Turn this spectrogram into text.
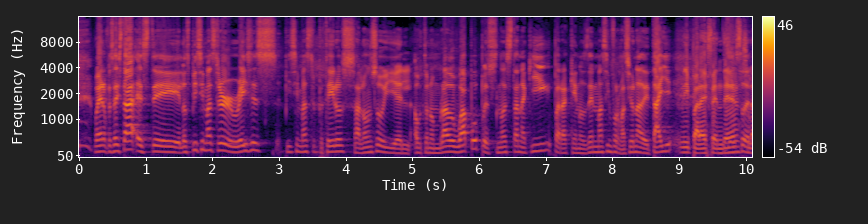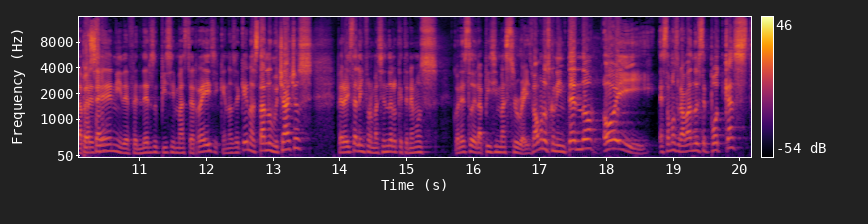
bueno, pues ahí está. Este, los PC Master Races, PC Master Potatoes, Alonso y el autonombrado guapo, pues no están aquí para que nos den más información a detalle. Ni para defender esto de la PC. ni defender su PC Master Race y que no sé qué. No están los muchachos, pero ahí está la información de lo que tenemos con esto de la PC Master Race. Vámonos con Nintendo. Hoy estamos grabando este podcast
